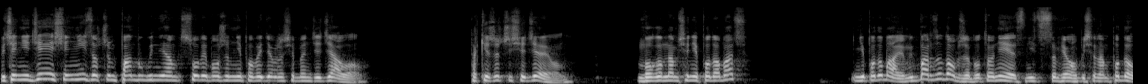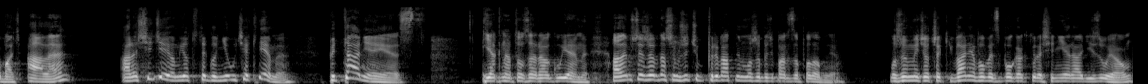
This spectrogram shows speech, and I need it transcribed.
Wiecie, nie dzieje się nic, o czym Pan Bóg nam w Słowie Bożym nie powiedział, że się będzie działo. Takie rzeczy się dzieją. Mogą nam się nie podobać? Nie podobają. I bardzo dobrze, bo to nie jest nic, co miałoby się nam podobać, ale, ale się dzieją i od tego nie uciekniemy. Pytanie jest, jak na to zareagujemy. Ale myślę, że w naszym życiu prywatnym może być bardzo podobnie. Możemy mieć oczekiwania wobec Boga, które się nie realizują,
